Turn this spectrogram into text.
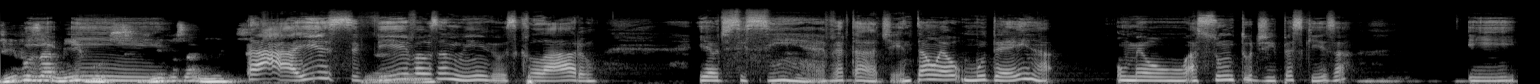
Viva os e, amigos, e... viva os amigos. Ah, isso, viva é. os amigos, claro. E eu disse, sim, é verdade. Então eu mudei o meu assunto de pesquisa e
